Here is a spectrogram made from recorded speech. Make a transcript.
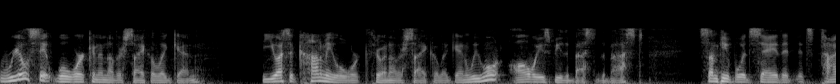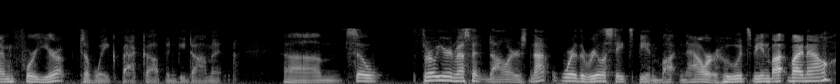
real estate will work in another cycle again. The U.S. economy will work through another cycle again. We won't always be the best of the best. Some people would say that it's time for Europe to wake back up and be dominant. Um, so throw your investment dollars not where the real estate's being bought now or who it's being bought by now,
